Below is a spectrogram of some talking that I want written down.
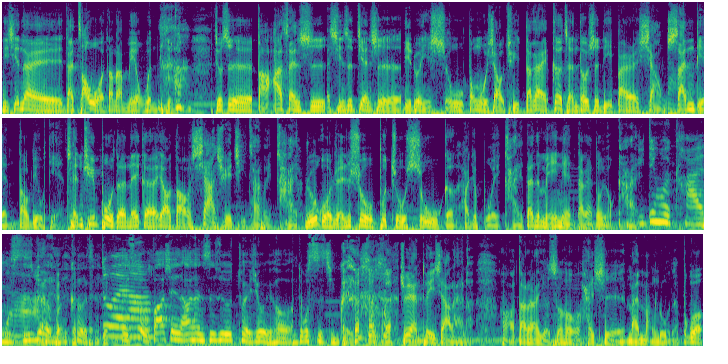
你现在来找我当然没有问题了，就是打阿善师刑事鉴识理论与实务东吴校区，大概课程都是礼拜二下午三点到六点，城区部的那个要到下学期才会开，如果人数不足十五个，他就不会开，但是每一年大概都有开，一定会开的，是热门课程。对啊，可是我发现阿汉斯就是退休以后很多事情可以做。虽然退下来了，哦，当然有时候还是蛮忙碌的。不过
